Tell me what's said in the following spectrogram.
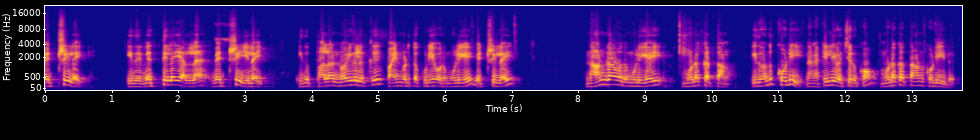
வெற்றிலை. இது வெத்திலை அல்ல வெற்றி இலை. இது பல நோய்களுக்கு பயன்படுத்தக்கூடிய ஒரு மூலிகை வெற்றிலை. நான்காவது மூலிகை முடக்கத்தான். இது வந்து கொடி. நாங்கள் கிள்ளி வச்சுருக்கோம். முடக்கத்தான் கொடி இது.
